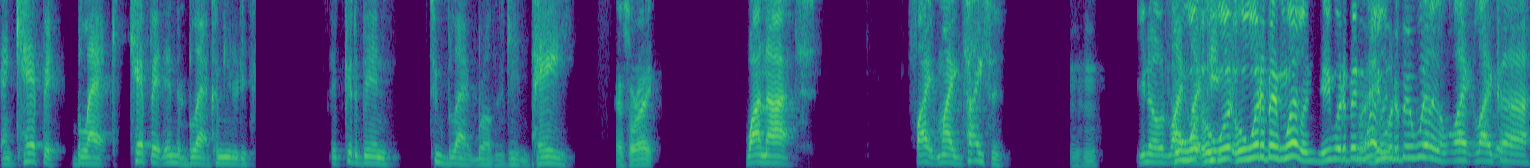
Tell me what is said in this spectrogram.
and kept it black, kept it in the black community? It could have been two black brothers getting paid. That's right. Why not fight Mike Tyson? hmm You know, like, who, like who would who would have been willing? He would have been Right, he willing. would have been willing. Like, like Yeah. uh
